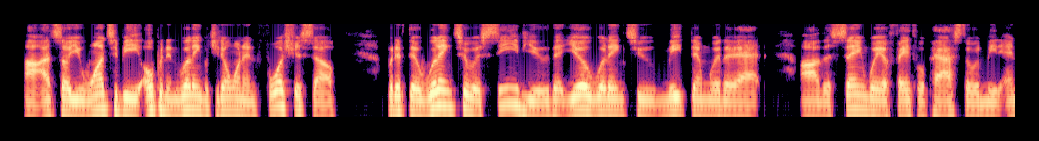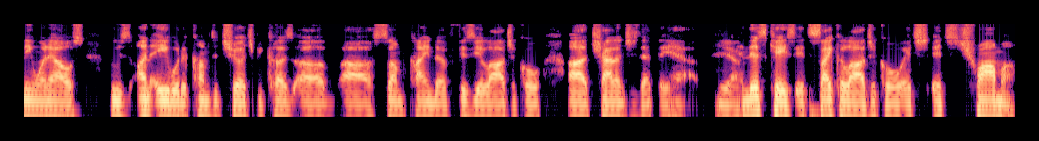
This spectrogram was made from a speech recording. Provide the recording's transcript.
uh, and so you want to be open and willing, but you don't want to enforce yourself. But if they're willing to receive you, that you're willing to meet them where they're at. Uh, the same way a faithful pastor would meet anyone else who's unable to come to church because of uh, some kind of physiological uh, challenges that they have. Yeah. In this case, it's psychological. It's it's trauma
